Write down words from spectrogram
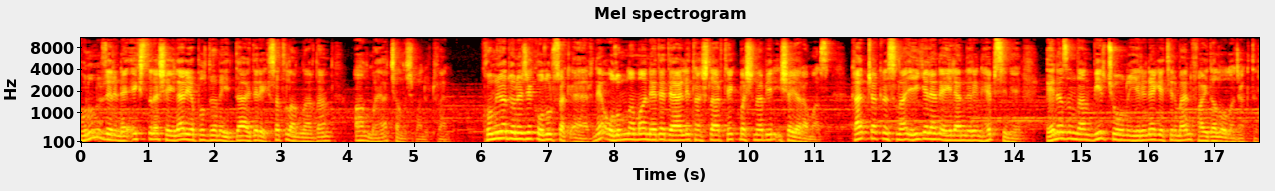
Bunun üzerine ekstra şeyler yapıldığını iddia ederek satılanlardan almaya çalışma lütfen. Konuya dönecek olursak eğer ne olumlama ne de değerli taşlar tek başına bir işe yaramaz. Kalp çakrasına iyi gelen eylemlerin hepsini en azından birçoğunu yerine getirmen faydalı olacaktır.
